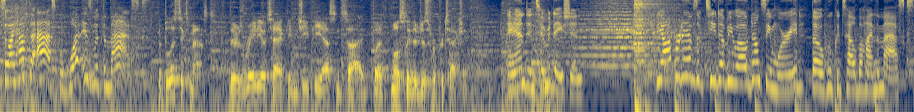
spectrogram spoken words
So I have to ask, what is with the masks? The ballistics masks. There's radio tech and GPS inside, but mostly they're just for protection. And intimidation. The operatives of TWO don't seem worried, though who could tell behind the masks?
